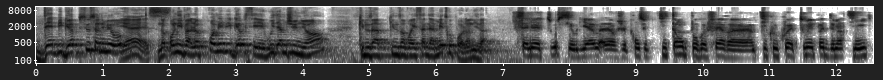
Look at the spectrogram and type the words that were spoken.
des big ups sur ce numéro. Yes. Donc, on y va. Le premier big up, c'est William Junior qui nous a, qui nous a envoyé ça de la métropole. On y va. Salut à tous, c'est William. Alors je prends ce petit temps pour refaire euh, un petit coucou à tous mes potes de Martinique.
